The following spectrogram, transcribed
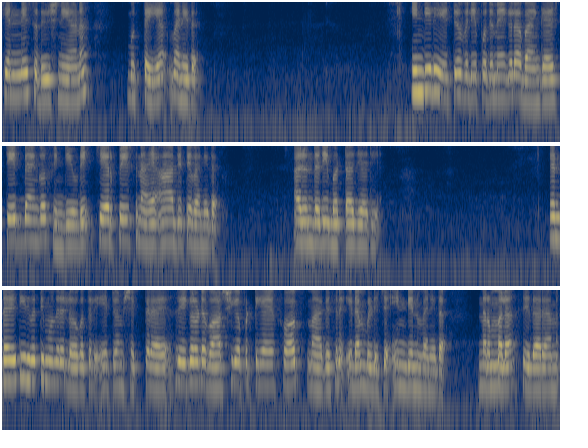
ചെന്നൈ സ്വദേശിനിയാണ് മുത്തയ്യ വനിത. ഇന്ത്യയിലെ ഏറ്റവും വലിയ പൊതുമേഖലാ ബാങ്കായ സ്റ്റേറ്റ് ബാങ്ക് ഓഫ് ഇന്ത്യയുടെ ചെയർപേഴ്സണായ ആദ്യത്തെ വനിത. അരുന്ധതി ഭട്ടാചാര്യ. രണ്ടായിരത്തി ഇരുപത്തി മൂന്നിലെ ലോകത്തിൽ ഏറ്റവും ശക്തരായ സ്ത്രീകളുടെ വാർഷിക പട്ടികയായ ഫോബ്സ് മാഗസിന് ഇടം പിടിച്ച ഇന്ത്യൻ വനിത നിർമ്മല സീതാരാമൻ.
